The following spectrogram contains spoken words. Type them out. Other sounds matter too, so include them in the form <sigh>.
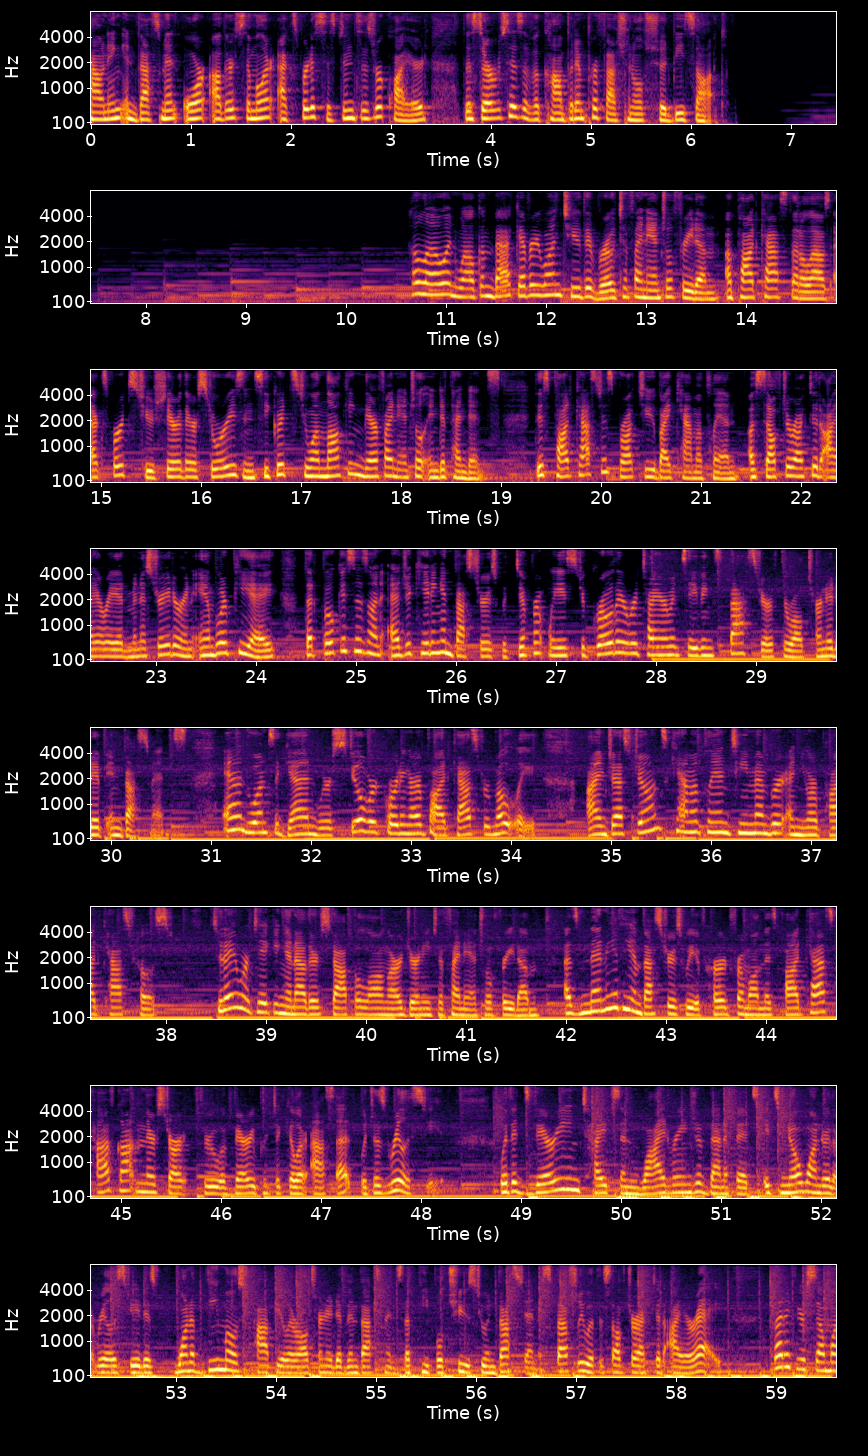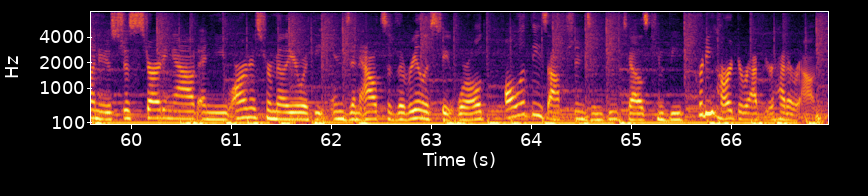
accounting, investment, or other similar expert assistance is required, the services of a competent professional should be sought. Hello, and welcome back, everyone, to The Road to Financial Freedom, a podcast that allows experts to share their stories and secrets to unlocking their financial independence. This podcast is brought to you by Camaplan, a self directed IRA administrator in Ambler, PA, that focuses on educating investors with different ways to grow their retirement savings faster through alternative investments. And once again, we're still recording our podcast remotely. I'm Jess Jones, Camaplan team member and your podcast host. Today, we're taking another stop along our journey to financial freedom, as many of the investors we have heard from on this podcast have gotten their start through a very particular asset, which is real estate. With its varying types and wide range of benefits, it's no wonder that real estate is one of the most popular alternative investments that people choose to invest in, especially with a self directed IRA. But if you're someone who's just starting out and you aren't as familiar with the ins and outs of the real estate world, all of these options and details can be pretty hard to wrap your head around.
